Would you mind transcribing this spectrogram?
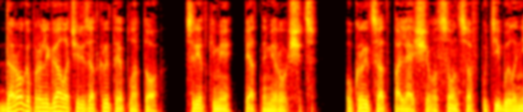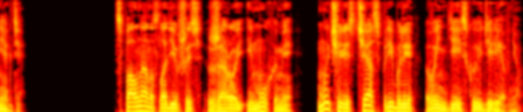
Дорога пролегала через открытое плато с редкими пятнами рощиц. Укрыться от палящего солнца в пути было негде. Сполна насладившись жарой и мухами, мы через час прибыли в индейскую деревню.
